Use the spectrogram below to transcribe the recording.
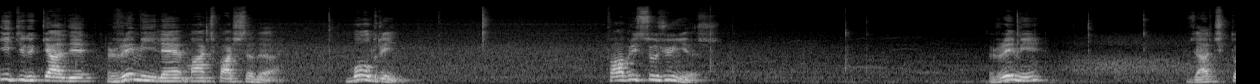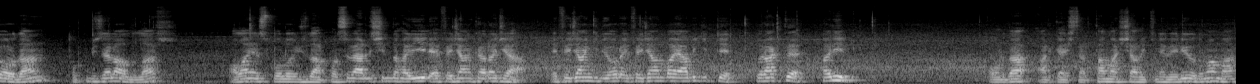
ilk düdük geldi. Remy ile maç başladı. Boldrin. Fabrizio Junior. Remy Güzel çıktı oradan. Topu güzel aldılar. Alanya Sporlu oyuncular pası verdi şimdi Halil Efecan Karaca. Efecan gidiyor. Efecan bayağı bir gitti. Bıraktı. Halil. Orada arkadaşlar tam aşağıdakine veriyordum ama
